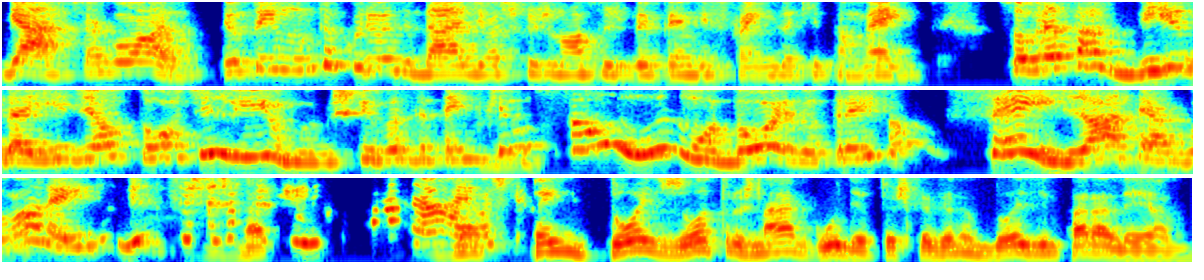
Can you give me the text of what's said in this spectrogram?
Gart, agora, eu tenho muita curiosidade, eu acho que os nossos BPM Friends aqui também, sobre essa vida aí de autor de livros que você tem, porque não são um ou dois ou três, são seis já até agora, e duvido que você esteja fazendo ah, que... Tem dois outros na agulha, estou escrevendo dois em paralelo.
